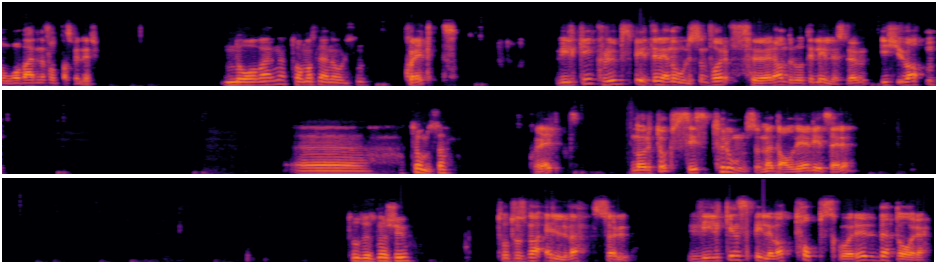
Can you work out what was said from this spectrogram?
nåværende fotballspiller? Nåværende Thomas Lene Olsen. Korrekt. Hvilken klubb spilte Lene Olsen for før han dro til Lillestrøm i 2018? Eh, Tromsø. Korrekt. Når tok sist Tromsø medalje i Eliteserien? 2007. 2011 sølv. Hvilken spiller var toppskårer dette året?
